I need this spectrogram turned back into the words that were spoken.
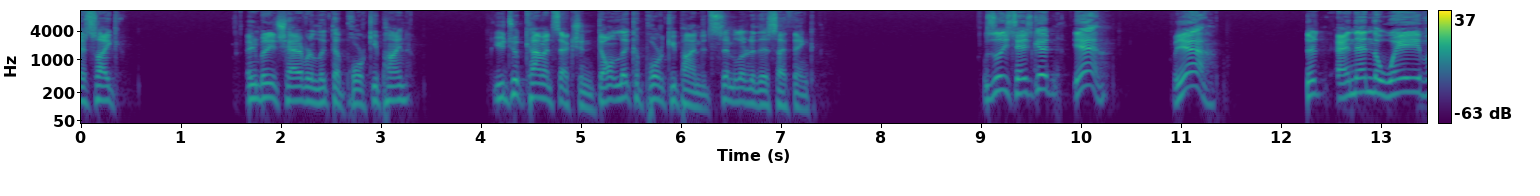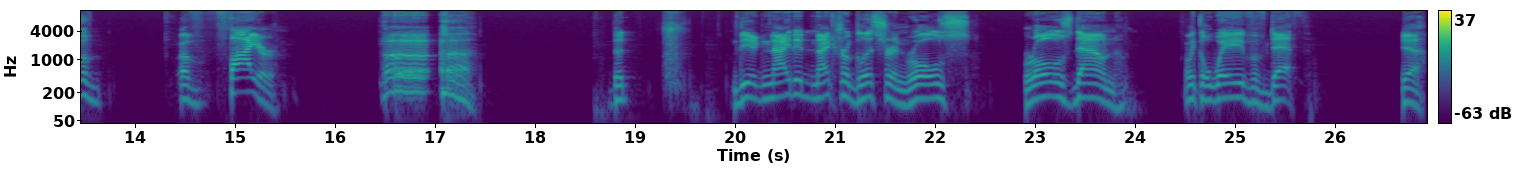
it's like anybody in chat ever licked a porcupine? YouTube comment section. Don't lick a porcupine. It's similar to this, I think. Does it taste good? Yeah. Yeah. And then the wave of of fire. the the ignited nitroglycerin rolls rolls down like a wave of death. Yeah.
